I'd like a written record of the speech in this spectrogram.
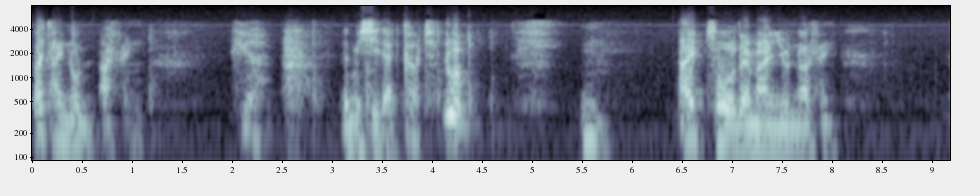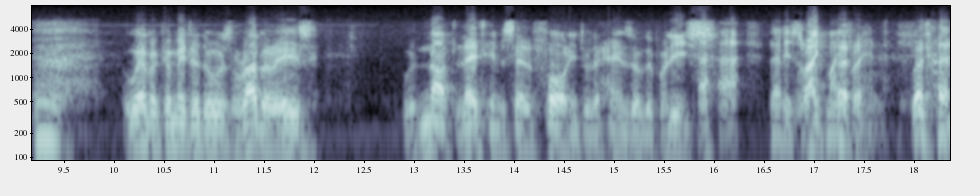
But I know nothing. Here. Let me see that cut. Hmm. I told them I knew nothing. Whoever committed those robberies would not let himself fall into the hands of the police. that is right, my friend. but uh,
